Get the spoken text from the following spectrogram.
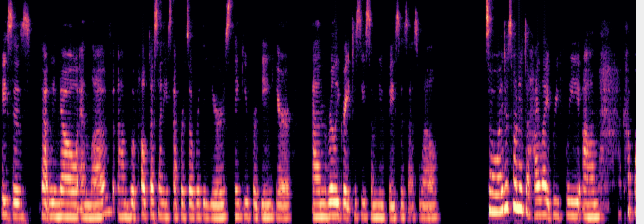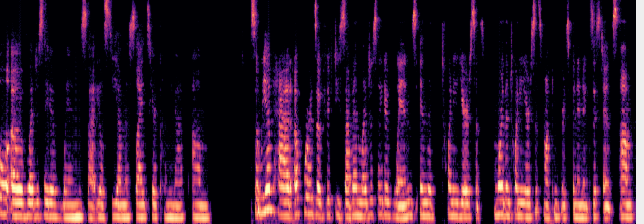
faces that we know and love um, who have helped us on these efforts over the years. Thank you for being here and really great to see some new faces as well. So I just wanted to highlight briefly um, a couple of legislative wins that you'll see on the slides here coming up. Um, so we have had upwards of 57 legislative wins in the 20 years since, more than 20 years since Mockingbird's been in existence. Um,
